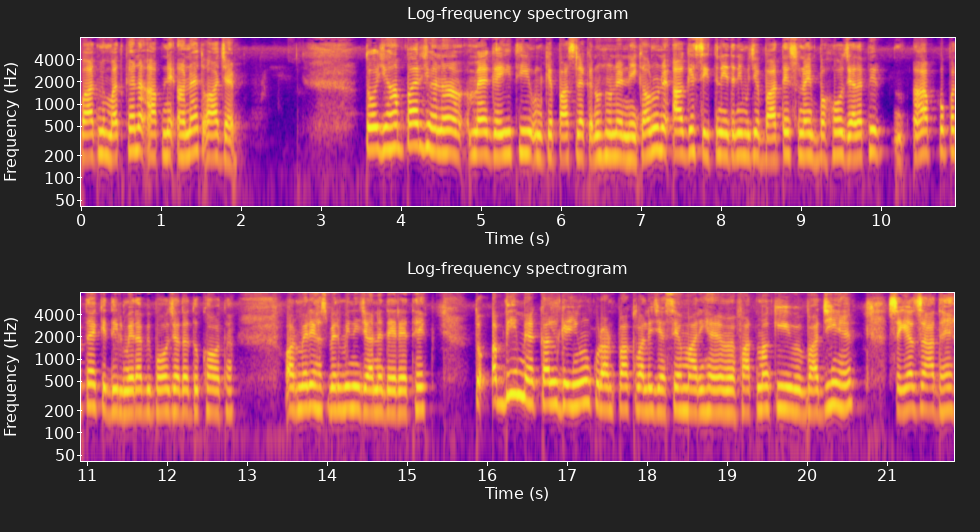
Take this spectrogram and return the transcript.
बाद में मत कहना, आपने आना है तो आ जाए। तो यहाँ पर जो है ना, मैं गई थी उनके पास लेकिन उन्होंने नहीं कहा। उन्होंने आगे से इतनी इतनी मुझे बातें सुनाई बहुत ज़्यादा। फिर आपको पता है कि दिल मेरा भी बहुत ज़्यादा दुखा हुआ था और मेरे हस्बैंड भी नहीं जाने दे रहे थे। तो अभी मैं कल गई हूँ कुरान पाक वाले जैसे हमारी हैं, फातिमा की बाजी हैं, सैयदजाद हैं।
